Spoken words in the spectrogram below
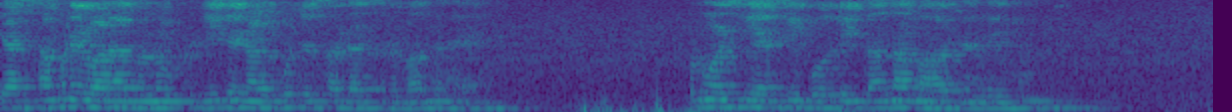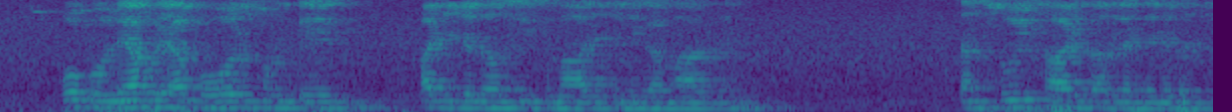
ਜਾਂ ਸਾਹਮਣੇ ਵਾਲਾ ਮਨੁੱਖ ਜਿਹਦੇ ਨਾਲ ਕੁਝ ਸਾਡਾ ਸੰਬੰਧ ਹੈ? ਉਹਨੂੰ ਅਸੀਂ ਐਸੀ ਬੋਲੀ ਤਾਨਾ ਮਾਰ ਦਿੰਦੇ ਹਾਂ। ਉਹ ਬੋਲਿਆ ਹੋਇਆ ਬੋਲ ਸੁਣ ਕੇ ਅੱਜ ਜਦੋਂ ਅਸੀਂ ਸਮਾਜ 'ਚ ਨਿਗਾਹ ਮਾਰਦੇ ਤਾਂ ਸੁਈਸਾਈਡ ਕਰ ਲੈਂਦੇ ਨੇ ਬੱਚੇ।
